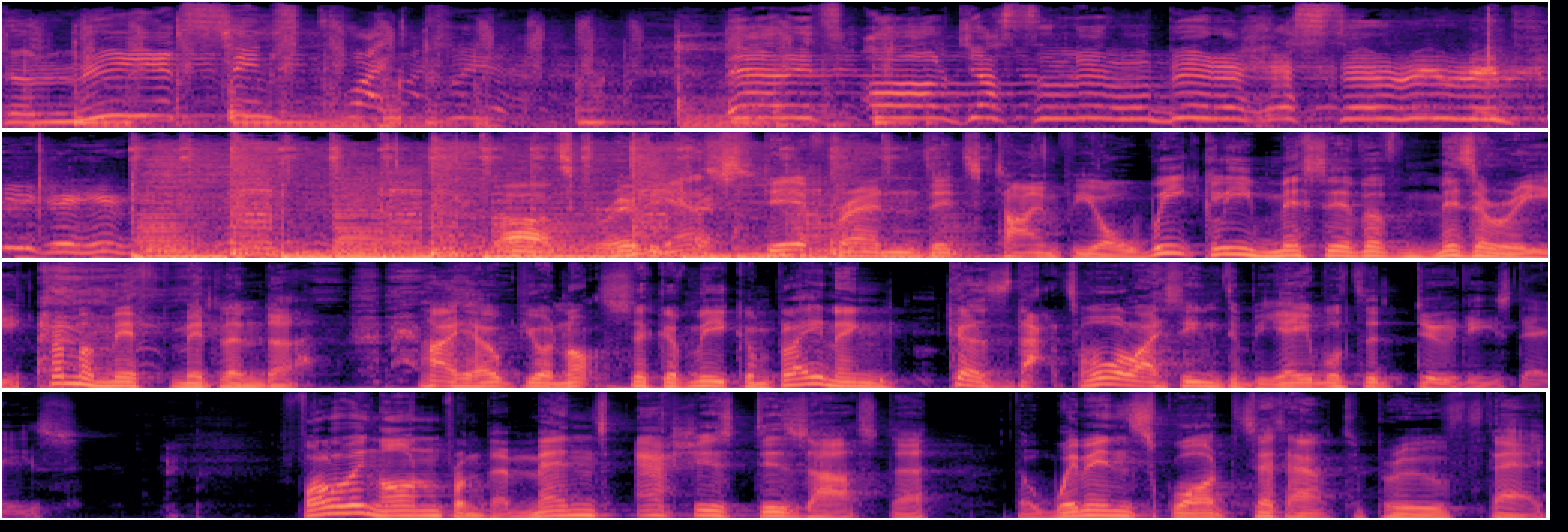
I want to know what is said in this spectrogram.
to me it seems quite clear that it's all just a little bit of history repeating. Oh, it's groovy. Yes, dear friends, it's time for your weekly missive of misery from a Myth Midlander. I hope you're not sick of me complaining, because that's all I seem to be able to do these days. Following on from the men's Ashes disaster, the women's squad set out to prove they're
